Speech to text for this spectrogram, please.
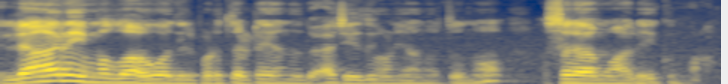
എല്ലാവരെയും അള്ളാഹു അതിൽ പെടുത്തട്ടെ എന്ന് ദുആ ചെയ്തുകൊണ്ട് ഞാൻ നിർത്തുന്നു. അസ്സലാമു അലൈക്കും വറഹ്മത്തുള്ളാഹി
